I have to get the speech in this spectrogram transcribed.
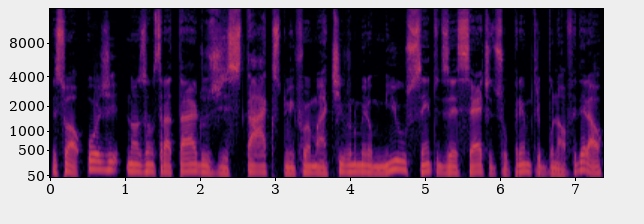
Pessoal, hoje nós vamos tratar dos destaques do informativo número 1117 do Supremo Tribunal Federal.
